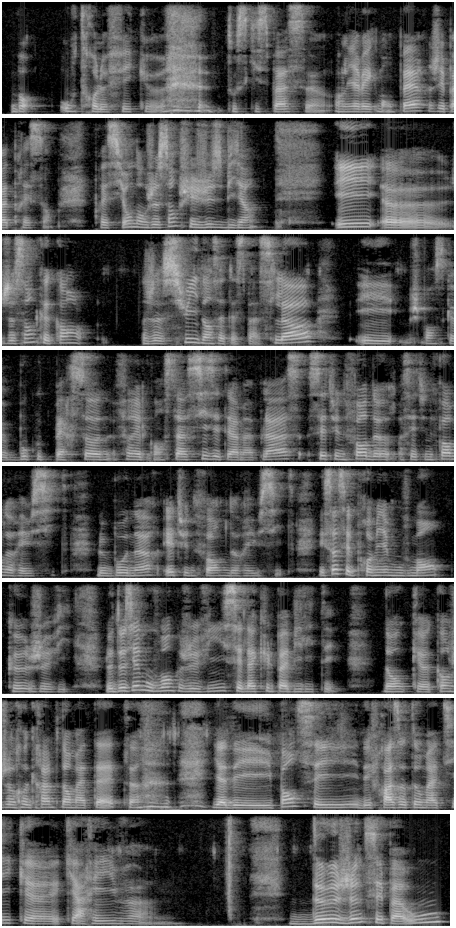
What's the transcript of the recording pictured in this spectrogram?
Bon, outre le fait que tout ce qui se passe en lien avec mon père, j'ai pas de pression. pression. Donc je sens que je suis juste bien. Et je sens que quand je suis dans cet espace-là, et je pense que beaucoup de personnes feraient le constat s'ils étaient à ma place, c'est une forme de réussite. Le bonheur est une forme de réussite. Et ça, c'est le premier mouvement que je vis. Le deuxième mouvement que je vis, c'est la culpabilité. Donc, euh, quand je regrimpe dans ma tête, il y a des pensées, des phrases automatiques euh, qui arrivent euh, de je ne sais pas où,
